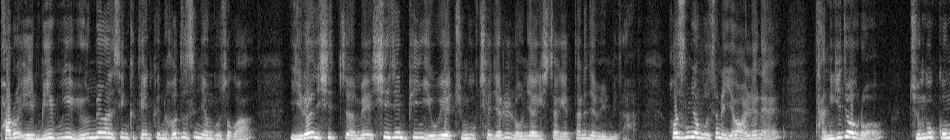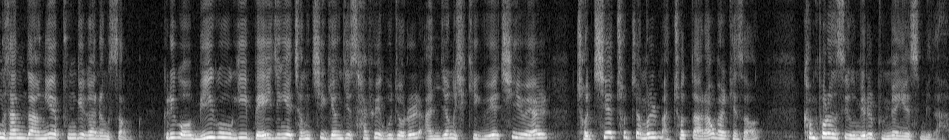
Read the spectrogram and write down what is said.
바로 이 미국의 유명한 싱크탱크인 허드슨 연구소가 이런 시점에 시진핑 이후의 중국 체제를 논의하기 시작했다는 점입니다. 허슨 연구소는 이와 관련해 단기적으로 중국 공산당의 붕괴 가능성, 그리고 미국이 베이징의 정치, 경제, 사회 구조를 안정시키기 위해 취해야 할 조치에 초점을 맞췄다라고 밝혀서 컨퍼런스 의미를 분명히 했습니다.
